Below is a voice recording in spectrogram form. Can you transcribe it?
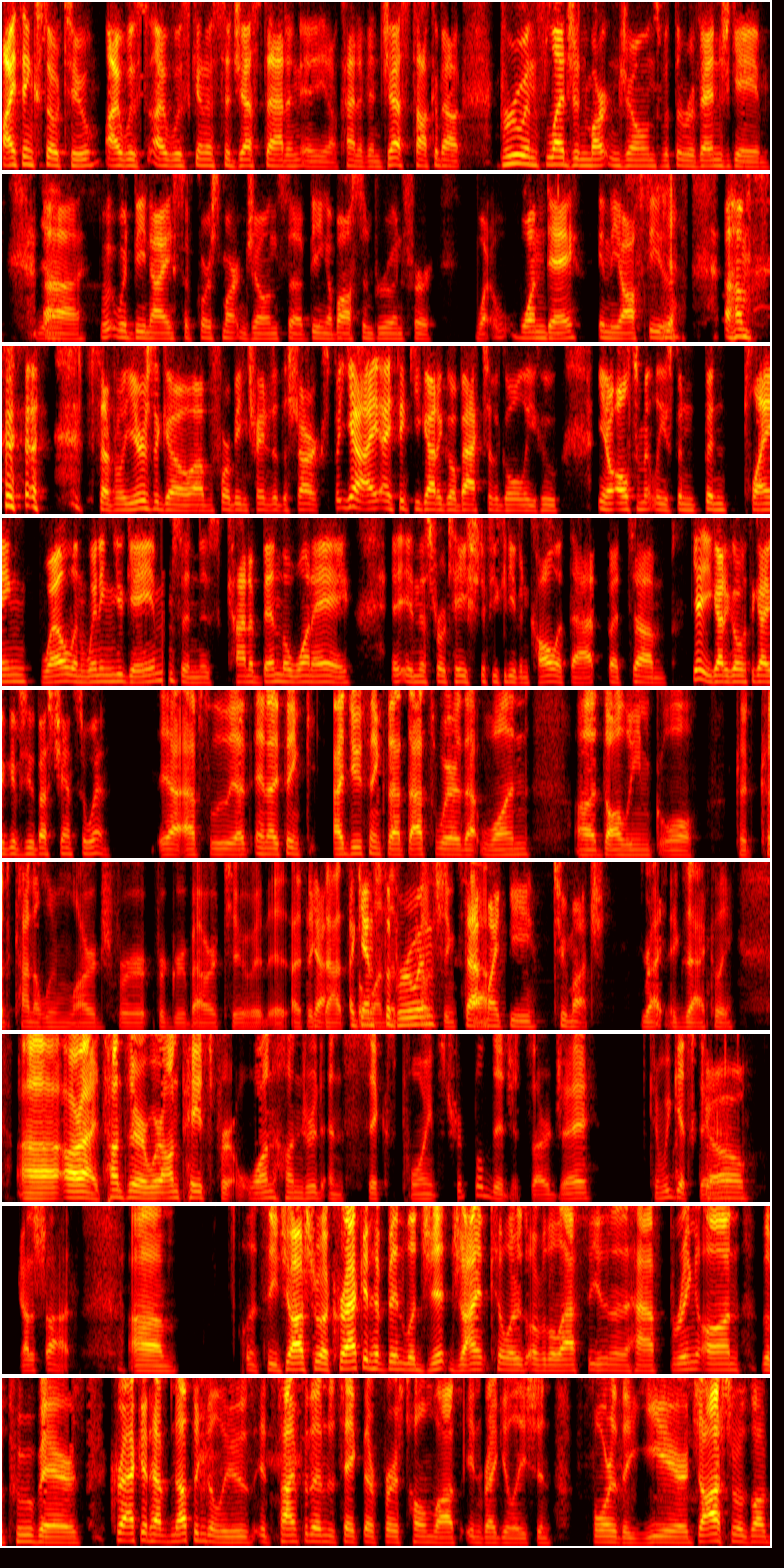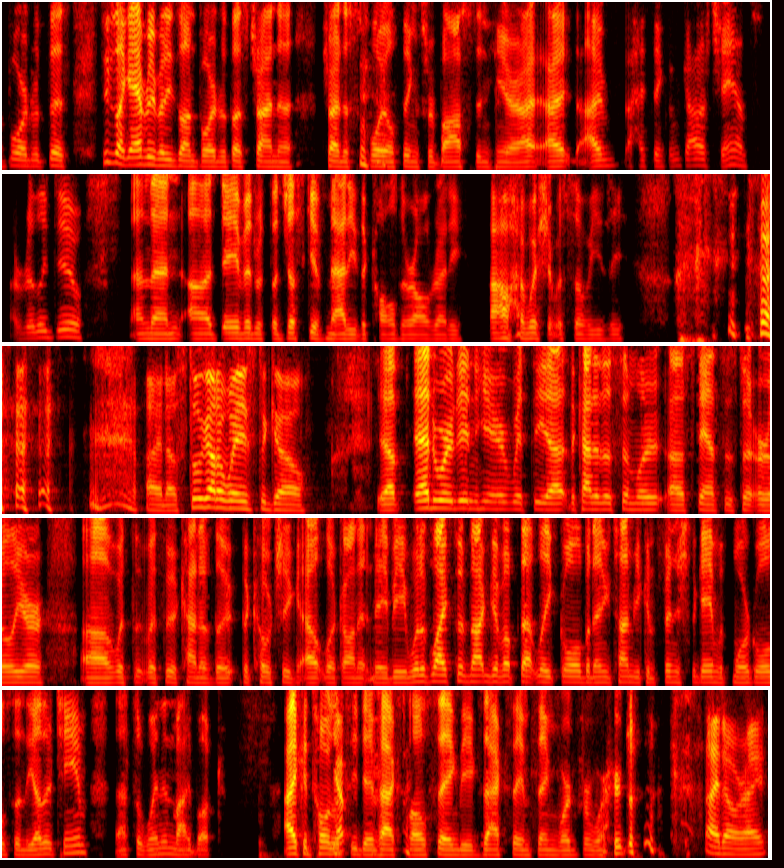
I think so too. I was I was going to suggest that and uh, you know kind of in jest talk about Bruins legend Martin Jones with the revenge game. Yeah. Uh, w- would be nice. Of course, Martin Jones uh, being a Boston Bruin for what one day in the offseason Yes. um, several years ago uh, before being traded to the Sharks. But yeah, I, I think you got to go back to the goalie who, you know, ultimately has been been playing well and winning you games and has kind of been the one A in this rotation, if you could even call it that. But um, yeah, you got to go with the guy who gives you the best chance to win. Yeah, absolutely. And I think I do think that that's where that one uh Dahlin goal could could kind of loom large for for Grubauer too. It, it, I think yeah, that's against one the, that Bruins, that staff- might be too much. right exactly. Uh, all right, Hunter, we're on pace for 106 points, triple digits. RJ, can we get Let's there? go. got a shot. Um, let's see, Joshua Kraken have been legit giant killers over the last season and a half. Bring on the Pooh Bears. Kraken have nothing to lose. It's time for them to take their first home loss in regulation for the year. Joshua's on board with this. Seems like everybody's on board with us trying to trying to spoil things for Boston here. I I I, I think we've got a chance. I really do. And then uh, David with the just give Matty the Calder already. Oh, I wish it was so easy. I know. Still got a ways to go. Yep, Edward in here with the uh, the kind of the similar uh, stances to earlier, uh, with the, with the kind of the the coaching outlook on it. Maybe would have liked to not give up that late goal, but anytime you can finish the game with more goals than the other team, that's a win in my book. I could totally Yep. see Dave Hakstol saying the exact same thing word for word. I know, right?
